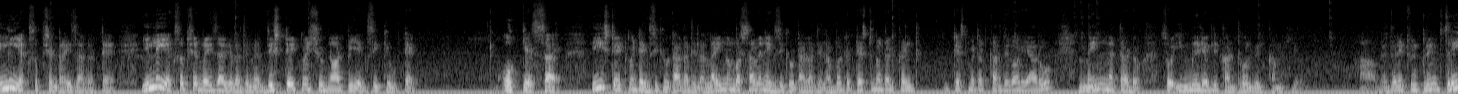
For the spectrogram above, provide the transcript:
ಇಲ್ಲಿ exception rise ಆಗುತ್ತೆ ಇಲ್ಲಿ exception rise ಆಗಿರೋದ್ರಿಂದ this statement should not be executed. Okay, sir ಈ ಸ್ಟೇಟ್ಮೆಂಟ್ ಎಕ್ಸಿಕ್ಯೂಟ್ ಆಗೋದಿಲ್ಲ ಲೈನ್ ನಂಬರ್ ಸೆವೆನ್ ಎಕ್ಸಿಕ್ಯೂಟ್ ಆಗೋದಿಲ್ಲ but test method call test method ಕರೆದಿರೋರು ಯಾರು main method so immediately control will come here whether it will print three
